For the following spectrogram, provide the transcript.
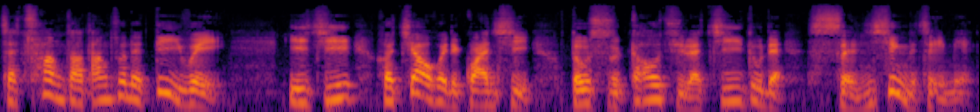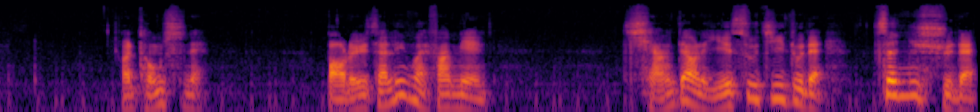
在创造当中的地位，以及和教会的关系，都是高举了基督的神性的这一面。而同时呢，保罗又在另外一方面强调了耶稣基督的真实的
